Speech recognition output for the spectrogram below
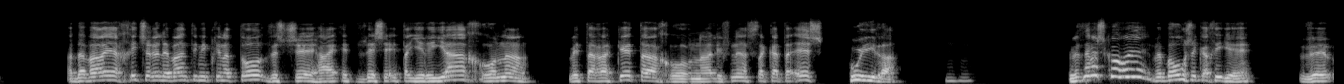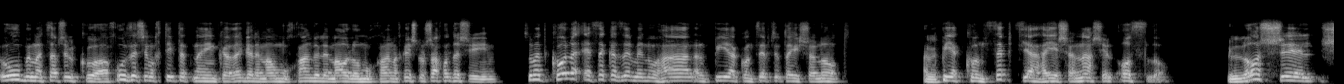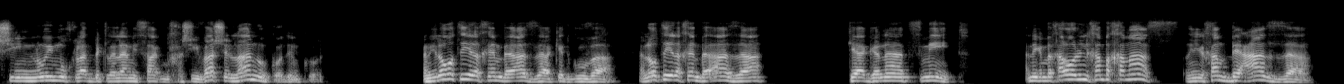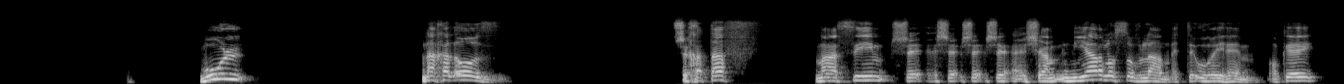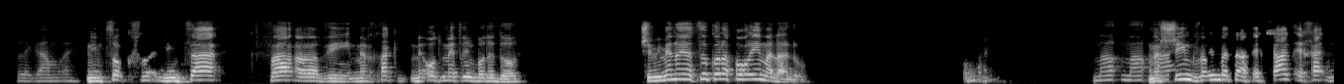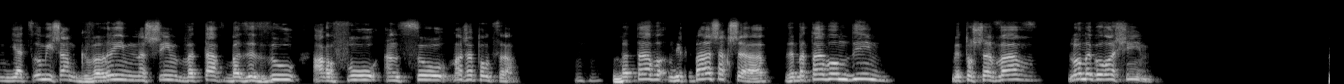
הדבר היחיד שרלוונטי מבחינתו זה, שה, זה שאת הירייה האחרונה ואת הרקטה האחרונה לפני הפסקת האש הוא יירה. וזה מה שקורה, וברור שכך יהיה, והוא במצב של כוח, הוא זה שמכתיב את התנאים כרגע למה הוא מוכן ולמה הוא לא מוכן, אחרי שלושה חודשים. זאת אומרת, כל העסק הזה מנוהל על פי הקונספציות הישנות, על פי הקונספציה הישנה של אוסלו, לא של שינוי מוחלט בכללי המשחק, בחשיבה שלנו קודם כל. אני לא רוצה להילחם בעזה כתגובה, אני לא רוצה להילחם בעזה כהגנה עצמית. אני גם בכלל לא נלחם בחמאס, אני נלחם בעזה. מול נחל עוז, שחטף מעשים ש, ש, ש, ש, שהנייר לא סובלם את תיאוריהם, אוקיי? לגמרי. נמצא, נמצא כפר ערבי, מרחק מאות מטרים בודדות, שממנו יצאו כל הפורעים הללו. מה, מה, נשים, מה... גברים וטף, אחד, אחד, יצאו משם גברים, נשים וטף, בזזו, ערפו, אנסו, מה שאת רוצה. בתיו, נכבש עכשיו, זה בתיו עומדים, ותושביו לא מגורשים.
